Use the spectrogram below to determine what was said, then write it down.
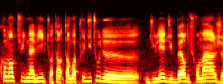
comment tu navigues, toi? T'en bois plus du tout de, du lait, du beurre, du fromage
